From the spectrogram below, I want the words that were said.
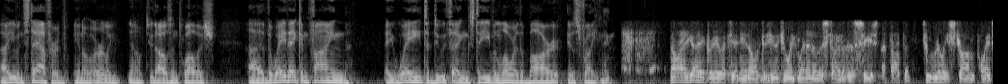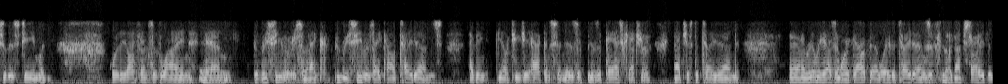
uh, even Stafford, you know, early, you know, 2012 ish, uh, the way they can find a way to do things to even lower the bar is frightening. No, I, I agree with you. And, you know, huge. When we went into the start of this season, I thought that two really strong points of this team would, were the offensive line and the receivers. And I, receivers, I count tight ends. I think you know T.J. Hockenson is a, is a pass catcher, not just a tight end. And it really hasn't worked out that way. The tight ends, have, uh, I'm sorry, the,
